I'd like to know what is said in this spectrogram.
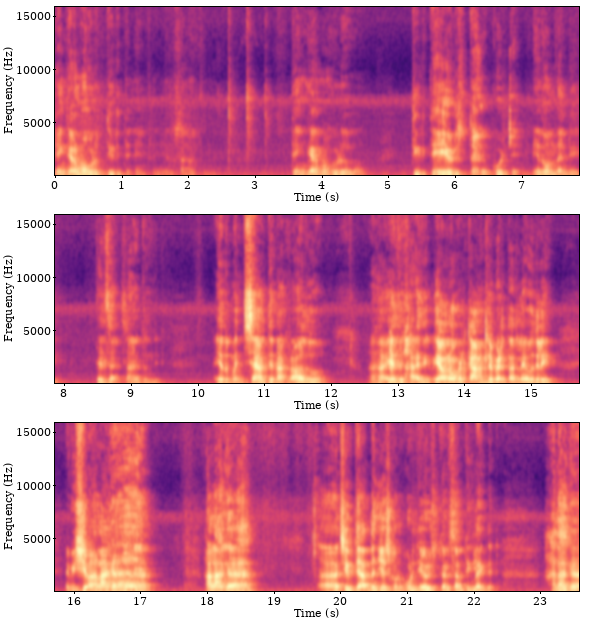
తెంగర మొగుడు తిడితే ఏంటంటే ఏదో సామెత ఉంది. తెంగర మొగుడు తిడితే ఏడుస్తాడు కొడితే ఏదో ఉందండి. తెలుసా? సామెత ఉంది. ఏదో మంచి సామెత నాకు రాదు. ఏదో అది ఎవరో ఒకటి కామెంట్లో పెడతారులే వదిలి. విషయం అలాగా అలాగా చెబితే అర్థం చేసుకొని కొడితే ఏడుస్తాడు సంథింగ్ లైక్ దట్ అలాగా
